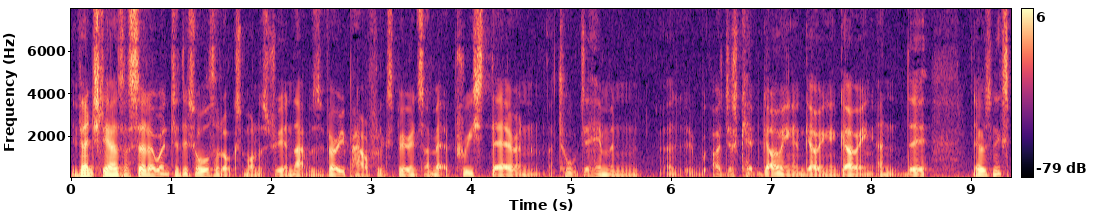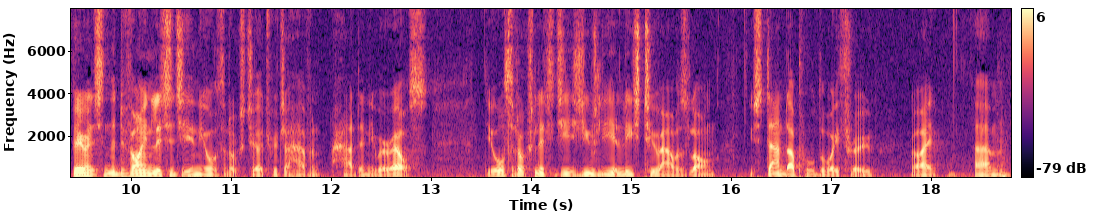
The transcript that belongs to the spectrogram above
eventually, as I said, I went to this Orthodox monastery, and that was a very powerful experience. I met a priest there, and I talked to him, and uh, I just kept going and going and going. And the, there was an experience in the Divine Liturgy in the Orthodox Church which I haven't had anywhere else. The Orthodox liturgy is usually at least two hours long. You stand up all the way through, right? Um,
